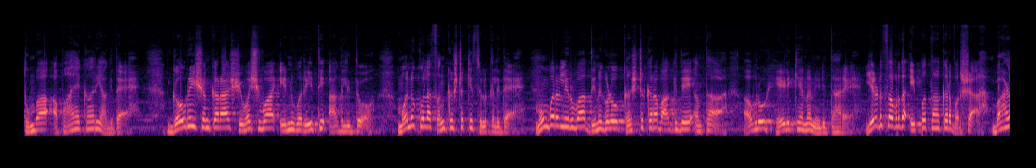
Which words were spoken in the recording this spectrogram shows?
ತುಂಬಾ ಅಪಾಯಕಾರಿಯಾಗಿದೆ ಗೌರಿ ಶಂಕರ ಶಿವಶಿವ ಎನ್ನುವ ರೀತಿ ಆಗಲಿದ್ದು ಮನುಕುಲ ಸಂಕಷ್ಟಕ್ಕೆ ಸಿಲುಕಲಿದೆ. ಮುಂಬರಲಿರುವ ದಿನಗಳು ಕಷ್ಟಕರವಾಗಿದೆ ಅಂತ ಅವರು ಹೇಳಿಕೆಯನ್ನ ನೀಡಿದ್ದಾರೆ. ಎರಡು ಸಾವಿರದ ಇಪ್ಪತ್ನಾಲ್ಕರ ವರ್ಷ ಬಹಳ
